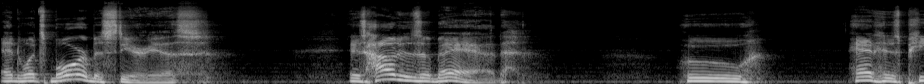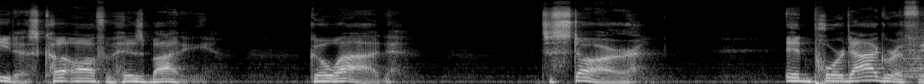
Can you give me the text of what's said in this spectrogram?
And what's more mysterious is how does a man who had his penis cut off of his body go on to star in pornography?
